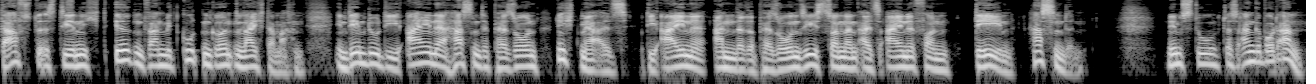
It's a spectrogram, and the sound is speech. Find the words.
Darfst du es dir nicht irgendwann mit guten Gründen leichter machen, indem du die eine hassende Person nicht mehr als die eine andere Person siehst, sondern als eine von den Hassenden? nimmst du das Angebot an,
